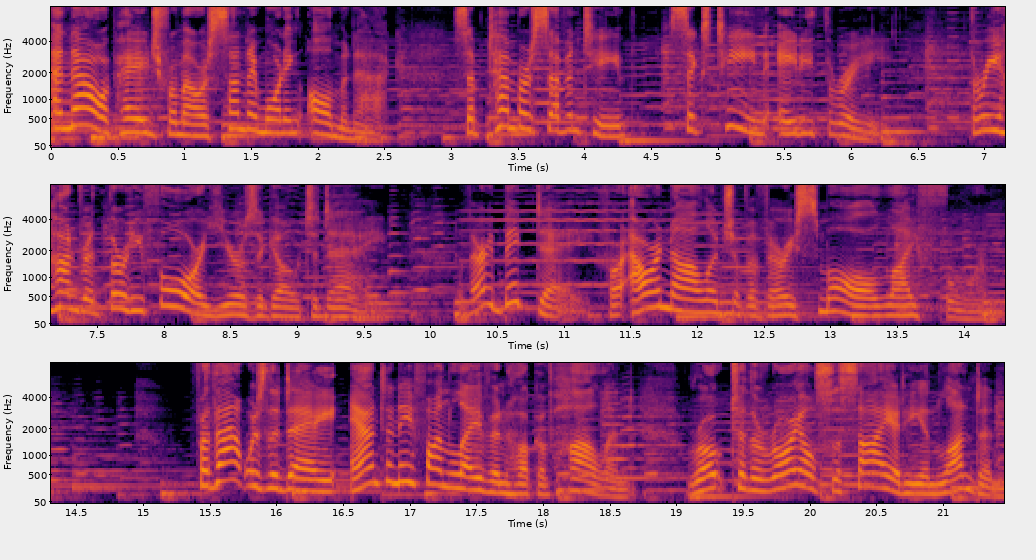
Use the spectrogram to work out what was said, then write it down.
And now a page from our Sunday morning almanac, September 17th, 1683. 334 years ago today. A very big day for our knowledge of a very small life form. For that was the day Antonie van Leeuwenhoek of Holland wrote to the Royal Society in London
